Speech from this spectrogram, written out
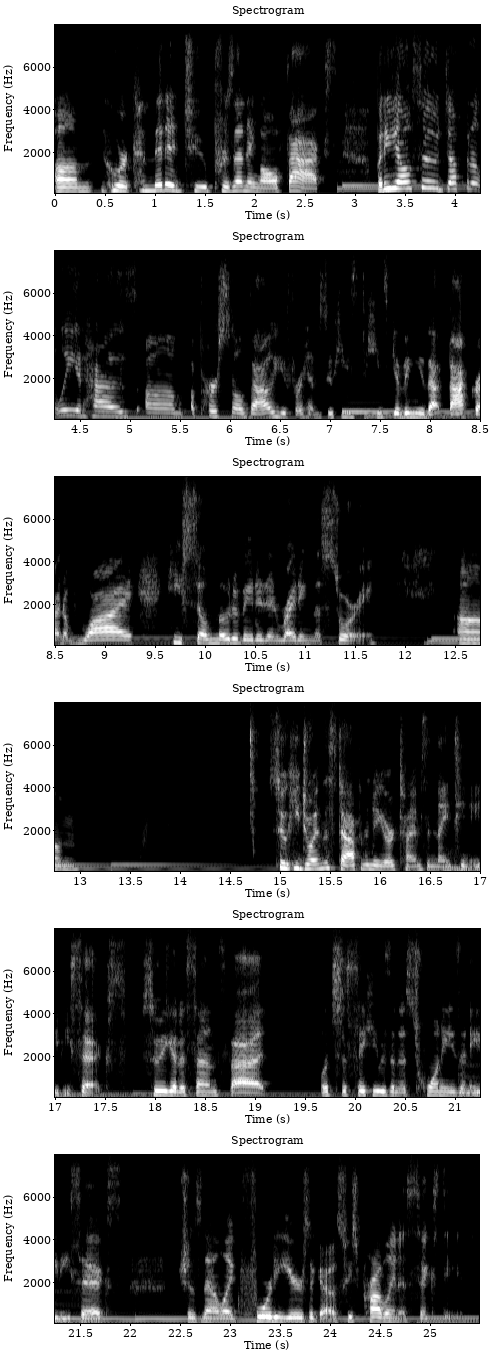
um, who are committed to presenting all facts. But he also definitely it has um, a personal value for him. So he's he's giving you that background of why he's so motivated in writing the story. Um, so he joined the staff of the New York Times in 1986. So we get a sense that let's just say he was in his 20s in 86, which is now like 40 years ago. So he's probably in his 60s.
